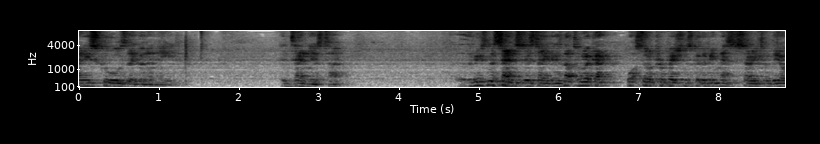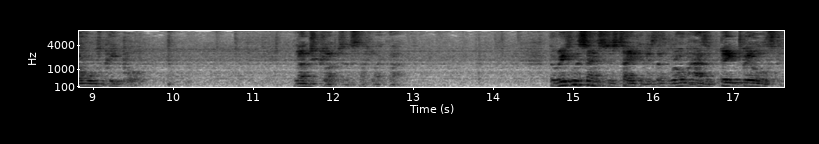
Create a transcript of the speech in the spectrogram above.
many schools they're going to need in 10 years' time. The reason the census is taken is not to work out what sort of provision is going to be necessary for the old people, lunch clubs and stuff like that. The reason the census is taken is that Rome has big bills to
